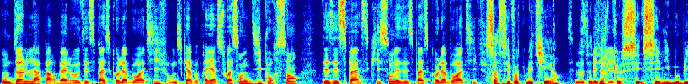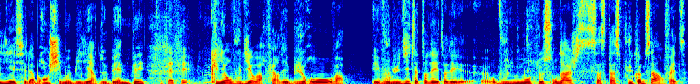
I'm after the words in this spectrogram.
on donne la part belle aux espaces collaboratifs. On dit qu'à peu près, il y a 70% des espaces qui sont des espaces collaboratifs. Ça, c'est votre métier. Hein c'est notre métier. C'est-à-dire que c'est l'immobilier, c'est la branche immobilière de BNP. Tout à fait. Le client vous dit, on va refaire des bureaux, on va et vous lui dites, attendez, attendez, euh, on vous montre le sondage, ça se passe plus comme ça en fait.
